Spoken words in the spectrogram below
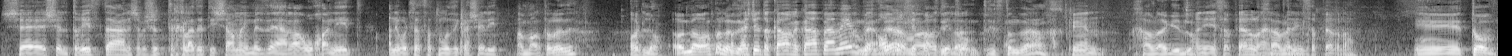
ש- של טריסטן, שפשוט החלטתי שם עם איזה הארה רוחנית, אני רוצה לעשות מוזיקה שלי. אמרת לו את זה? עוד לא. עוד לא אמרת לו את זה. פגשתי אותו כמה וכמה פעמים, אני ועוד לא סיפרתי לו. טריסטן- זה אח. כן, חייב להגיד לו. אני אספר לו, אני. אספר לו. אה, טוב,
